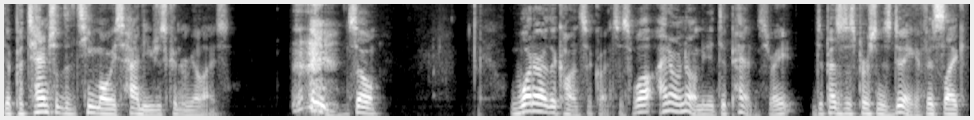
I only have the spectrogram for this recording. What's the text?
the potential that the team always had that you just couldn't realize. so what are the consequences? Well, I don't know. I mean, it depends, right? It depends what this person is doing. If it's like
